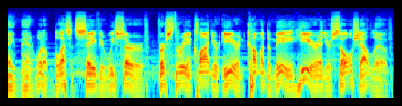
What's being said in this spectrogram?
Amen. What a blessed Savior we serve. Verse 3 Incline your ear and come unto me, hear, and your soul shall live.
